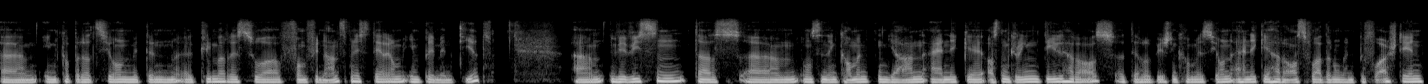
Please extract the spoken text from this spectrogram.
ähm, in Kooperation mit dem äh, Klimaressort vom Finanzministerium implementiert. Ähm, wir wissen, dass ähm, uns in den kommenden Jahren einige aus dem Green Deal heraus äh, der Europäischen Kommission einige Herausforderungen bevorstehen.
